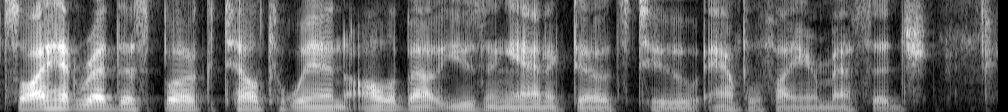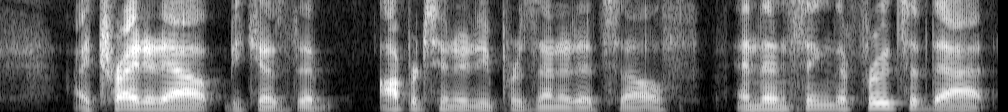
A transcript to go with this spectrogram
So I had read this book, Tell to Win, all about using anecdotes to amplify your message. I tried it out because the opportunity presented itself. And then seeing the fruits of that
